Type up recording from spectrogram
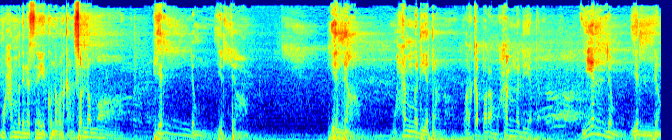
മുഹമ്മദിനെ സ്നേഹിക്കുന്നവർക്കാണ്. സല്ലല്ലാ എല്ലാം എല്ലാം എല്ലാം മുഹമ്മദിയത്താണ്. ഉറക്കപ്പറ മുഹമ്മദിയത്താണ്. എല്ലാം എല്ലാം.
